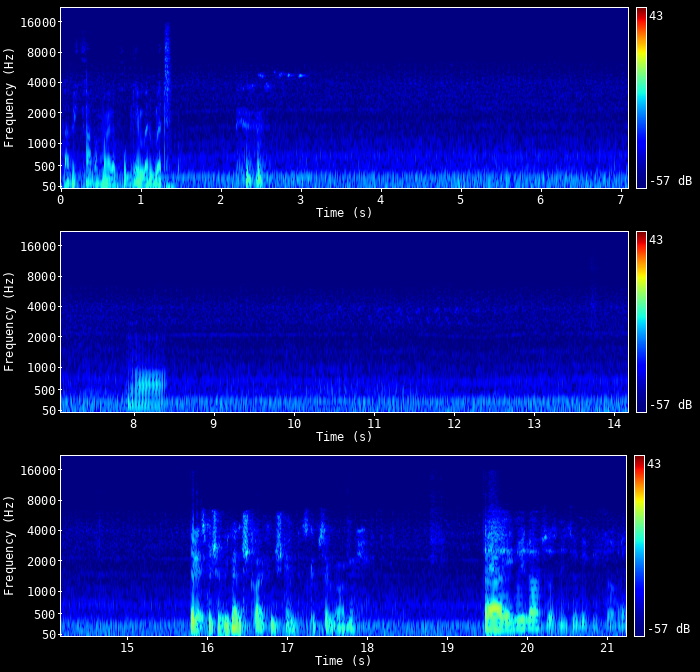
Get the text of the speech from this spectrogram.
Da habe ich gerade noch meine Probleme mit. lässt mir schon wieder einen Streifen stehen. Das gibt's ja gar nicht. Ja, irgendwie läuft das nicht so wirklich gerade.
